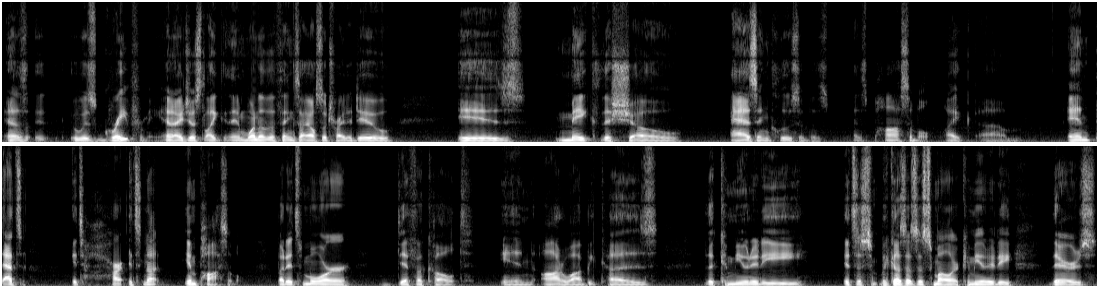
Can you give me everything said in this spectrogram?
And it was, it, it was great for me. And I just like, and one of the things I also try to do is make the show as inclusive as, as possible. Like, um, and that's it's hard. It's not impossible, but it's more difficult in Ottawa because the community. It's a because it's a smaller community. There's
